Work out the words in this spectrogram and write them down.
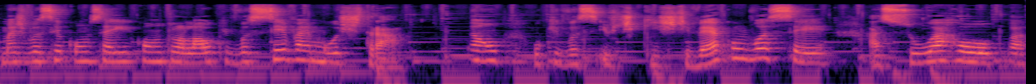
mas você consegue controlar o que você vai mostrar. Então, o que, você, que estiver com você, a sua roupa,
